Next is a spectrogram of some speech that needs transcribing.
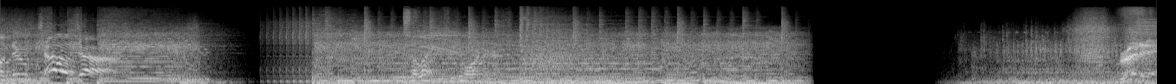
A new challenger! Select the order. Ready!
